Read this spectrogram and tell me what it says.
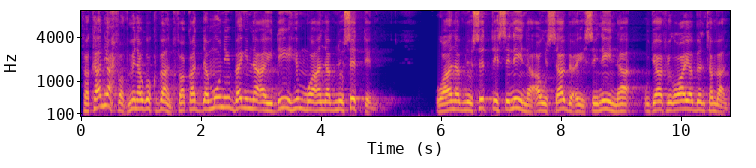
فكان يحفظ من الركبان فقدموني بين أيديهم وأنا ابن ست. وأنا ابن ست سنين أو سبع سنين وجاء في رواية بن ثمان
